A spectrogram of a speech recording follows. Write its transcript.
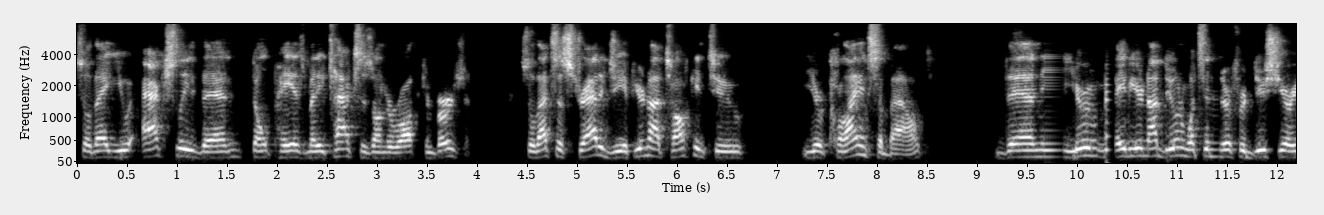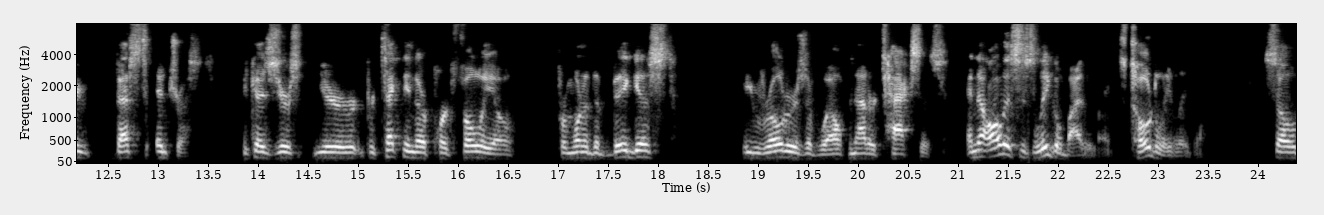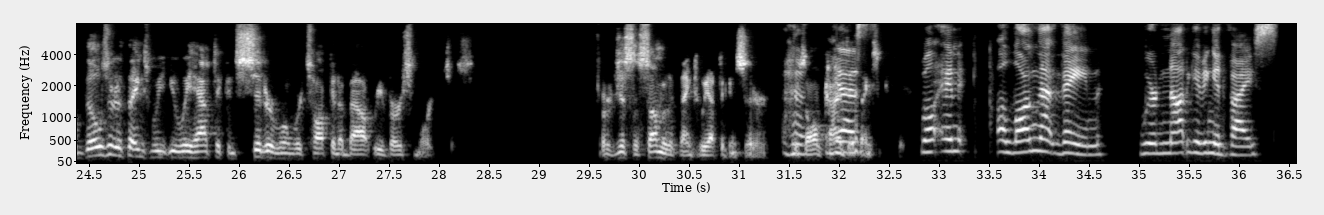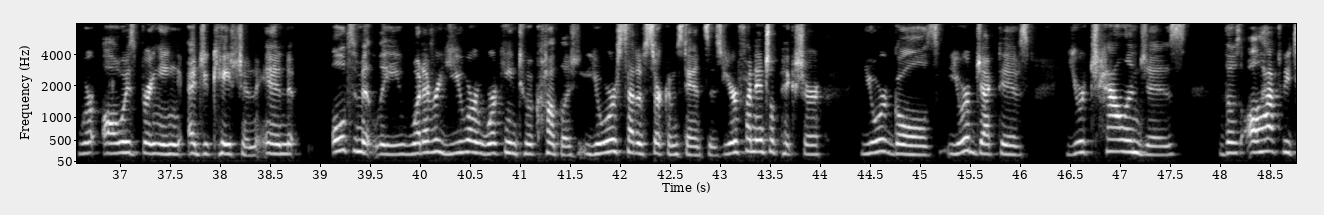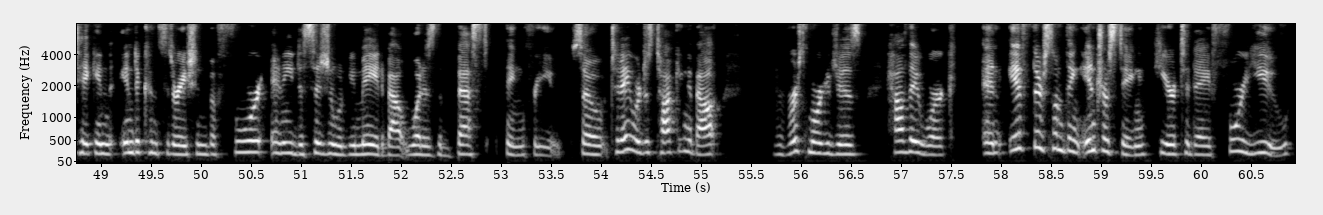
so that you actually then don't pay as many taxes on the Roth conversion. So that's a strategy. If you're not talking to your clients about, then you're maybe you're not doing what's in their fiduciary best interest because you're you're protecting their portfolio from one of the biggest eroders of wealth, and that are taxes. And all this is legal, by the way. It's totally legal. So those are the things we we have to consider when we're talking about reverse mortgages, or just some of the things we have to consider. Uh-huh. There's all kinds yes. of things. Well, and along that vein, we're not giving advice. We're always bringing education, and ultimately, whatever you are working to accomplish, your set of circumstances, your financial picture, your goals, your objectives, your challenges those all have to be taken into consideration before any decision would be made about what is the best thing for you. So today we're just talking about reverse mortgages, how they work, and if there's something interesting here today for you,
